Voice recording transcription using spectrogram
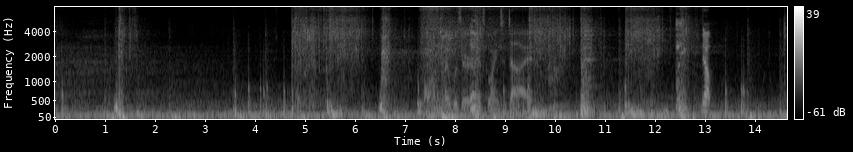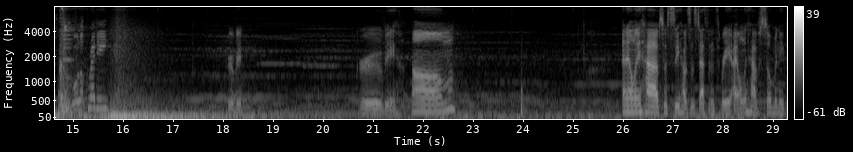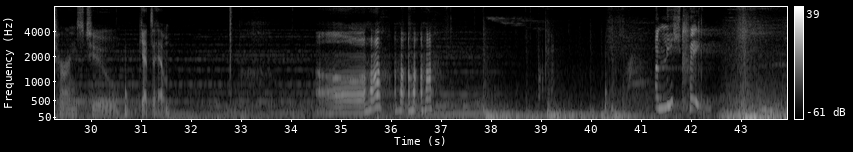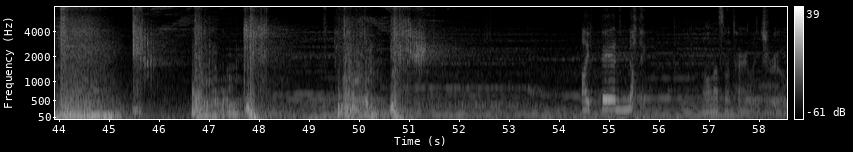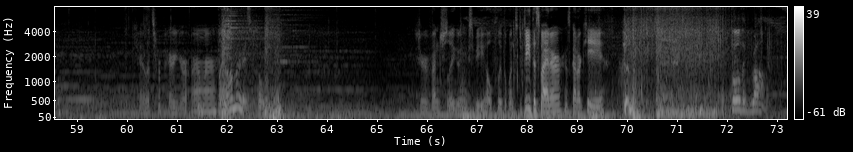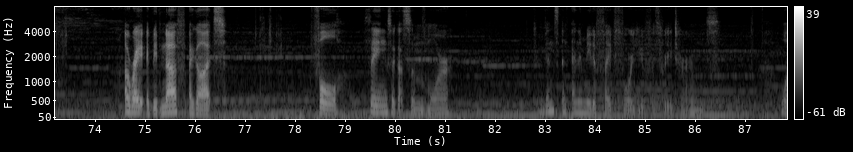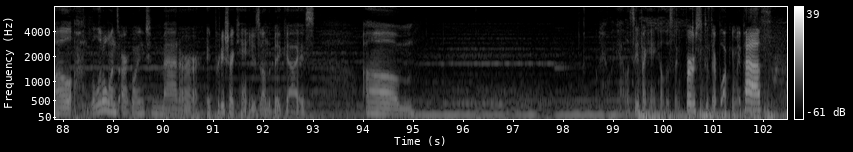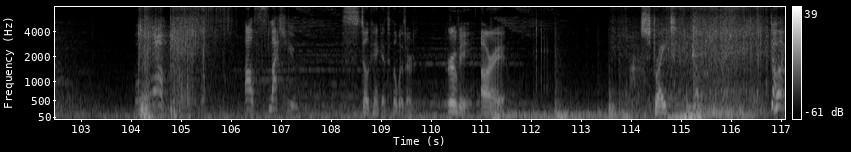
My wizard is going to die. Yep. Warlock ready. Groovy. Groovy. Um. And I only have, so see how it says death in three? I only have so many turns to get to him. Uh huh. Uh huh. Uh huh. Uh huh. Unleash pain. I fear nothing. Well, that's not entirely true. Okay, let's repair your armor. My armor is whole. You're eventually going to be, hopefully, the one to defeat the spider who's got our key. For the wrong. Oh, right, I beat enough. I got full things. I got some more. Convince an enemy to fight for you for three turns. Well, the little ones aren't going to matter. I'm pretty sure I can't use it on the big guys. Um. Okay, yeah, let's see if I can't kill this thing first because they're blocking my path. I'll slash you. Still can't get to the wizard. Groovy. Alright. Straight and die.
